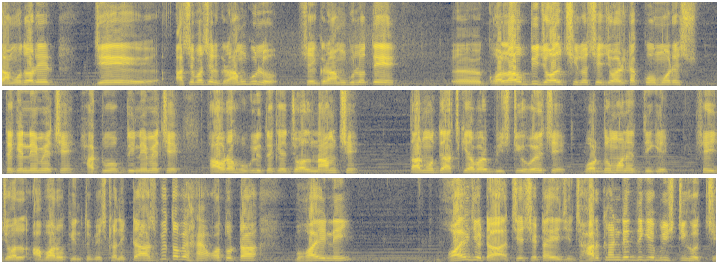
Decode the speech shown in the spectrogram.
দামোদরের যে আশেপাশের গ্রামগুলো, সেই গ্রামগুলোতে গলা অবধি জল ছিল, সেই জলটা কোমরের থেকে নেমেছে, হাঁটু অবধি নেমেছে, হাওড়া হুগলি থেকে জল নামছে। তার মধ্যে আজকে আবার বৃষ্টি হয়েছে বর্ধমানের দিকে, সেই জল আবারও কিন্তু বেশ খানিকটা আসবে, তবে হ্যাঁ অতটা ভয় নেই। ভয় যেটা আছে, সেটা এই যে ঝাড়খণ্ডের দিকে বৃষ্টি হচ্ছে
